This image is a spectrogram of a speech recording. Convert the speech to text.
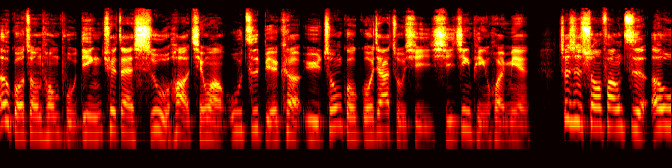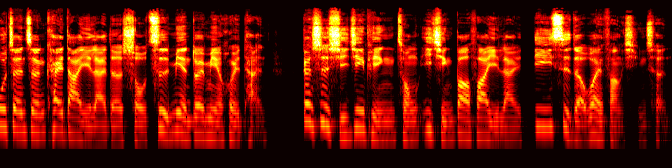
俄国总统普丁却在十五号前往乌兹别克与中国国家主席习近平会面，这是双方自俄乌战争开打以来的首次面对面会谈，更是习近平从疫情爆发以来第一次的外访行程。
